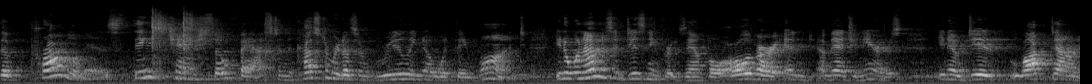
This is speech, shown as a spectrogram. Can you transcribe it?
the problem is things change so fast and the customer doesn't really know what they want. You know, when I was at Disney, for example, all of our Imagineers, you know, did lock down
